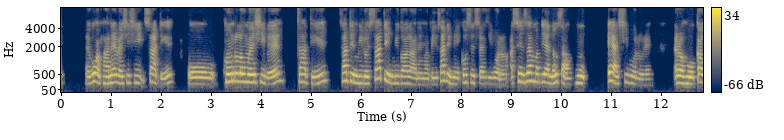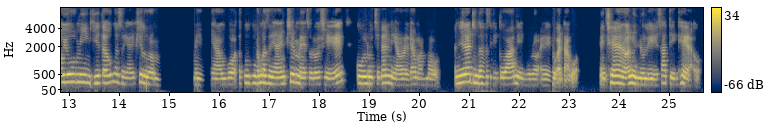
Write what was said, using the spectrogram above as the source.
အခုကဘာနဲ့ပဲရှိရှိစတင်ဟိုခုံးတစ်လုံးပဲရှိတယ်စတင်စတင်ပြီးလို့စတင်ပြီးသွားတာနဲ့မပြီးစတင်ပြီး consistency ပေါ့နော်အစင်ဆက်မပြတ်လှုပ်ဆောင်မှုအဲ့အရှိဖို့လိုတယ် အဲ့တော့ဟိုကောက်ရိုးမီရေတအုပ်ငစရိုင်းဖြစ်လို့တော့မရဘူးပေါ့တခုခုငစရိုင်းဖြစ်မယ်ဆိုလို့ရှိရင်ကိုလိုချင်တဲ့နေရာတော့ရောက်မှာမဟုတ်အမြဲတမ်း tendency သွားနေဖို့တော့အဲလိုအပ်တာပေါ့အဲချဲကတော့အဲ့လိုမျိုးလေးစတင်ခဲ့တာပေါ့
